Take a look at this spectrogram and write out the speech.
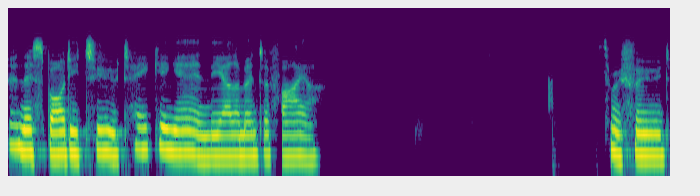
And this body too, taking in the element of fire through food,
